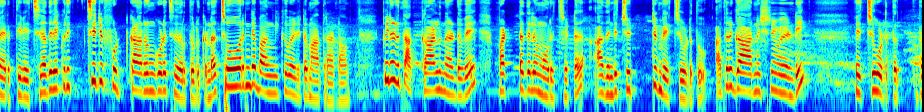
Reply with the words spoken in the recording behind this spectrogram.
നിരത്തി വെച്ച് അതിലേക്ക് ഒരു ഇച്ചിരി ഫുഡ് കളറും കൂടെ ചേർത്ത് കൊടുക്കേണ്ട. ചോറിന്റെ ഭംഗിക്ക് വേണ്ടിയിട്ട് മാത്രം കേട്ടോ പിന്നെ ഒരു തക്കാളി നടുവേ വട്ടത്തിൽ മുറിച്ചിട്ട് അതിന്റെ ചുറ്റും വെച്ച് കൊടുത്തു. അതൊരു ഗാർണിഷിന് വേണ്ടി വെച്ച് കൊടുത്തത്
